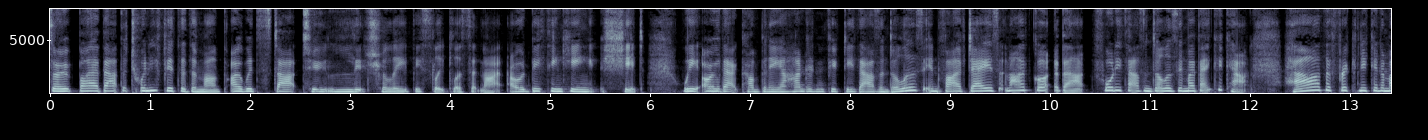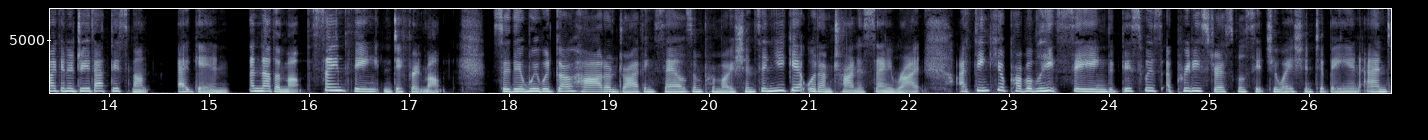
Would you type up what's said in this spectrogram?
So by about the 25th of the month, I would start to literally be sleepless at night. I would be thinking, shit, we owe that company $150,000 in five days and I've got about $40,000 in my bank account. How the frick nicken am I going to do that this month? Again, another month, same thing, different month. So then we would go hard on driving sales and promotions. And you get what I'm trying to say, right? I think you're probably seeing that this was a pretty stressful situation to be in. And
